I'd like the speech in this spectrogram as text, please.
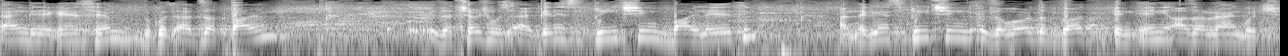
angry against him because at that time the church was against preaching by laity and against preaching the word of God in any other language,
